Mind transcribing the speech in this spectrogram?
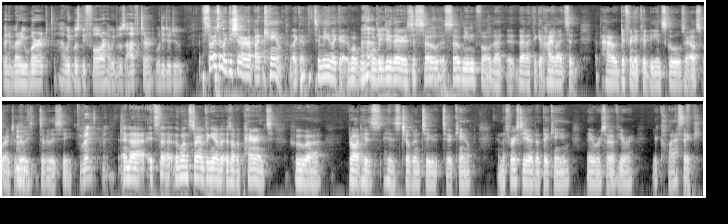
where where you worked, how it was before, how it was after? What did you do? The stories I'd like to share are about camp. Like uh, to me, like uh, what, we, what we do there is just so so meaningful that that I think it highlights it how different it could be in schools or elsewhere to really to really see. Great, great. And uh, it's the the one story I'm thinking of is of a parent who uh, brought his his children to to camp. And the first year that they came, they were sort of your your classic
